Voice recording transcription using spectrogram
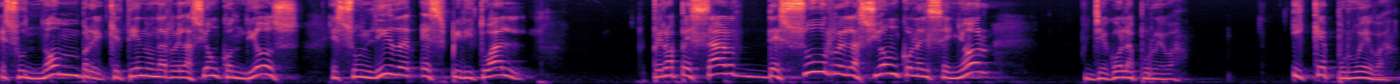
es un hombre que tiene una relación con Dios es un líder espiritual. Pero a pesar de su relación con el Señor, llegó la prueba. ¿Y qué prueba?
